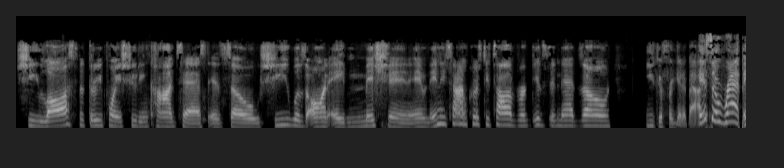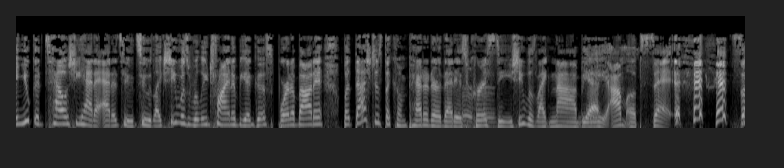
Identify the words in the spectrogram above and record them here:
she lost the three point shooting contest. And so she was on a mission. And anytime Kristi Toliver gets in that zone, you can forget about It's it. a wrap and you could tell she had an attitude too. Like she was really trying to be a good sport about it, but that's just the competitor that is Kristi. She was like, nah, B, Yes. am upset. so,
